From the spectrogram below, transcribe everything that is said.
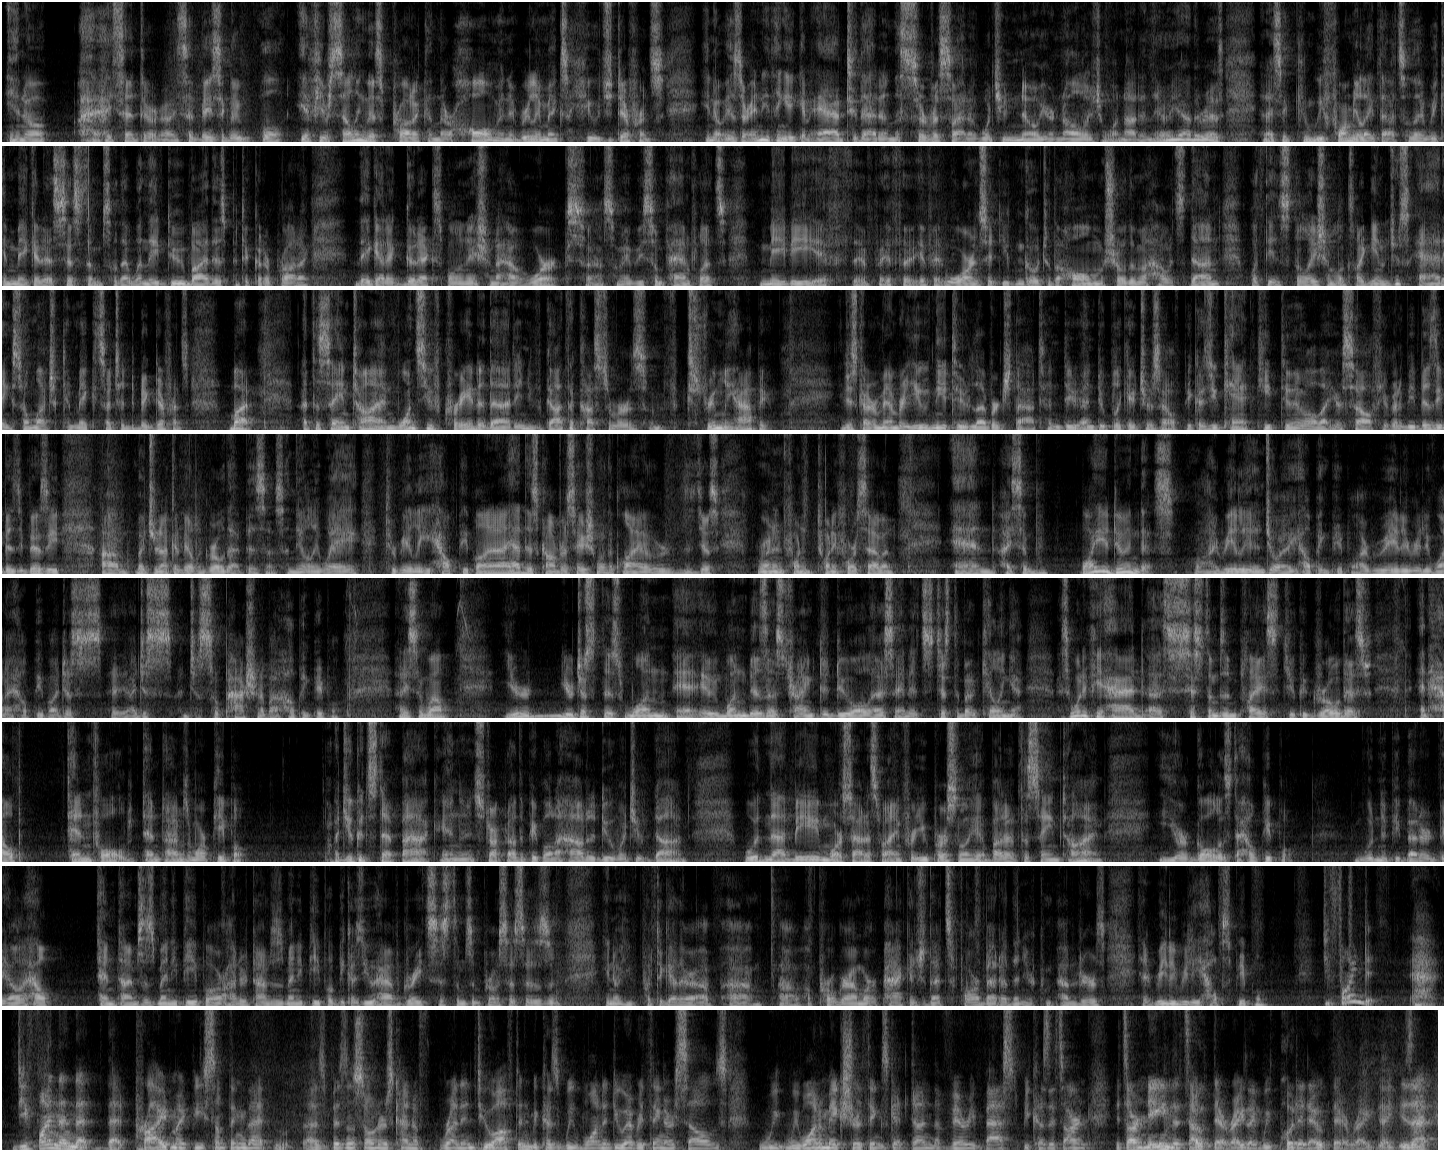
you know I said to her, I said basically, well, if you're selling this product in their home and it really makes a huge difference, you know, is there anything you can add to that in the service side of what you know, your knowledge and whatnot in there? Yeah, there is. And I said, can we formulate that so that we can make it a system so that when they do buy this particular product, they get a good explanation of how it works. Uh, so maybe some pamphlets. Maybe if if if, the, if it warrants it, you can go to the home, show them how it's done, what the installation looks like. You know, just adding so much can make such a big difference. But at the same time, once you've created that and you've got the customers extremely happy, you just got to remember you need to leverage that and do and duplicate yourself because you can't keep doing all that yourself. You're going to be busy, busy, busy, um, but you're not going to be able to grow that business. And the only way to really help people. And I had this conversation with a client who was just running 24 seven, and I said, "Why are you doing this?" Well, I really enjoy helping people. I really, really want to help people. I just, I just, I'm just so passionate about helping people. And he said, "Well." You're you're just this one one business trying to do all this, and it's just about killing you. I said, what if you had uh, systems in place that you could grow this and help tenfold, ten times more people? But you could step back and instruct other people on how to do what you've done. Wouldn't that be more satisfying for you personally? But at the same time, your goal is to help people. Wouldn't it be better to be able to help 10 times as many people or 100 times as many people because you have great systems and processes and you know you've put together a, a, a, program or a package that's far better than your competitors. And it really really helps people. Do you find do you find then that that pride might be something that as business owners kind of run into often? Because we want to do everything ourselves. We we want to make sure things get done the very best because it's our it's our name that's out there right? Like we put it out there right? Like is that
